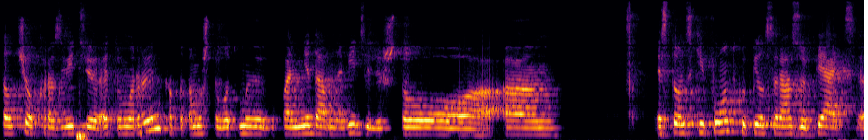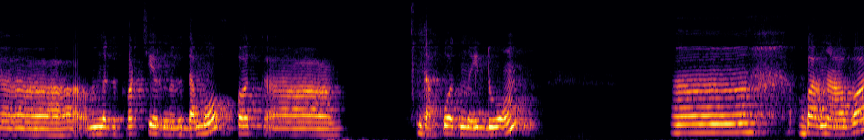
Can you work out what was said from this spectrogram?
толчок к развитию этого рынка, потому что вот мы буквально недавно видели, что э, эстонский фонд купил сразу пять э, многоквартирных домов под э, доходный дом, Э, Банава,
